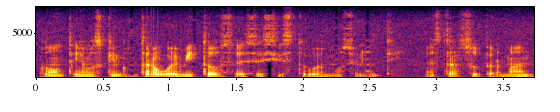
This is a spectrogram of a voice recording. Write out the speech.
cuando teníamos que encontrar huevitos, ese sí estuvo emocionante. Está el Superman.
